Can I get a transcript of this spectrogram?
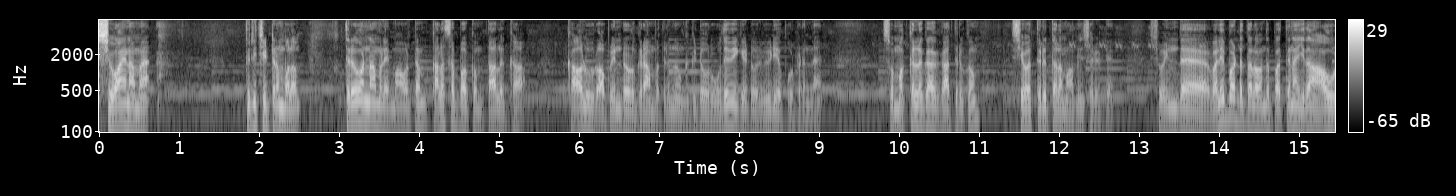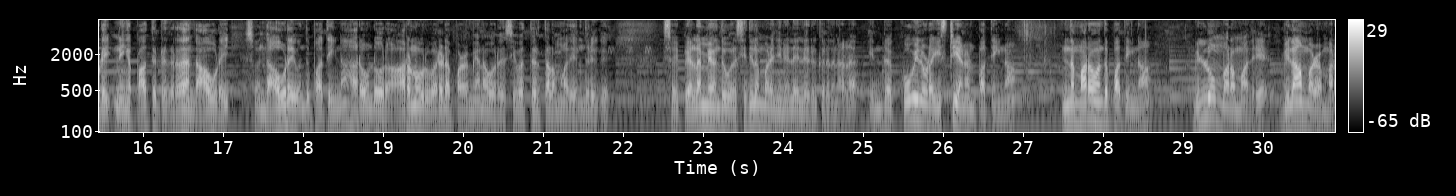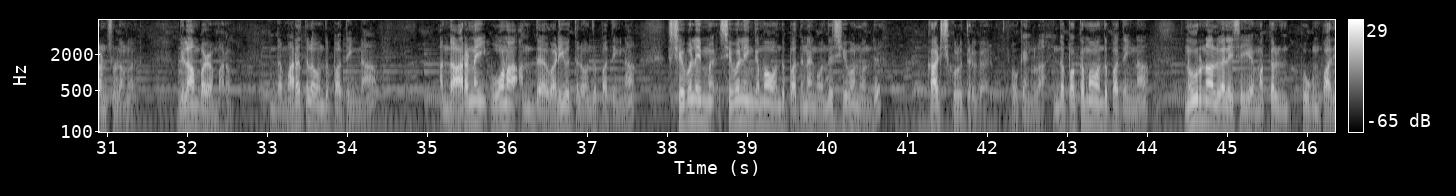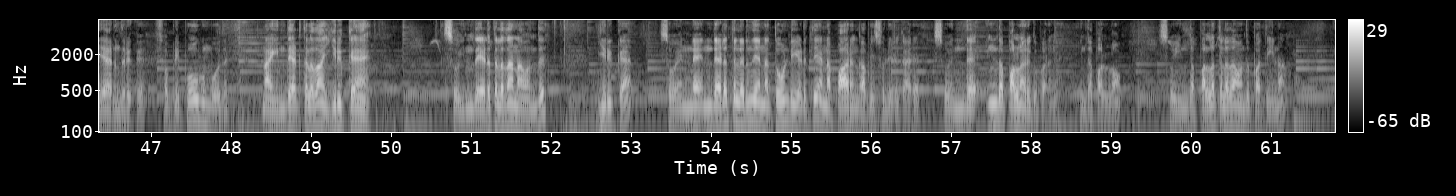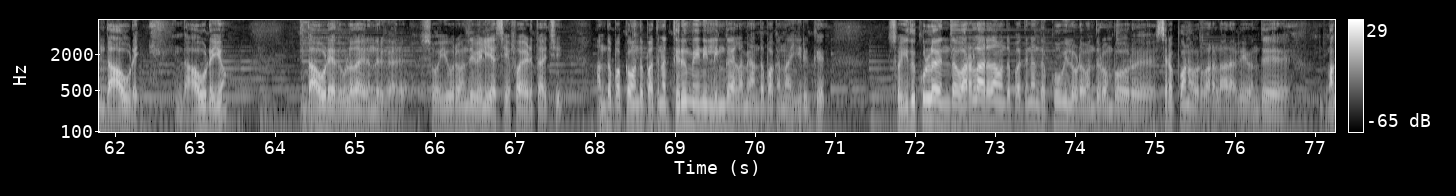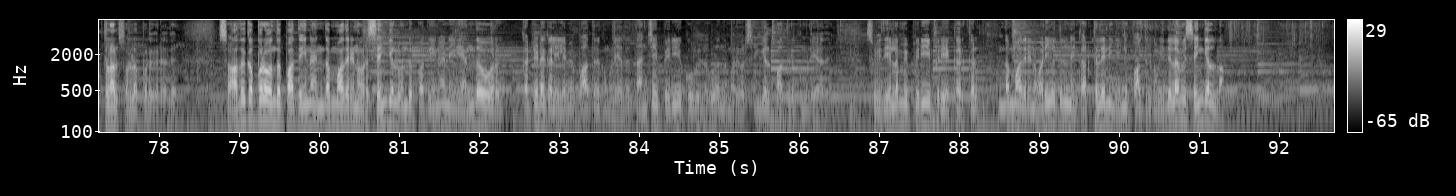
சிவாய நம திருச்சிற்றம்பலம் திருவண்ணாமலை மாவட்டம் கலசப்பாக்கம் தாலுக்கா காலூர் அப்படின்ற ஒரு கிராமத்துலேருந்து உங்ககிட்ட ஒரு உதவி கேட்டு ஒரு வீடியோ போட்டிருந்தேன். ஸோ மக்களுக்காக காத்திருக்கும். சிவ திருத்தலம் அப்படின்னு சொல்லிட்டு. ஸோ இந்த வழிபாட்டு தலம் வந்து பார்த்தீங்கன்னா இதான் ஆவுடை. நீங்கள் பார்த்துட்டு அந்த ஆவுடை. ஸோ இந்த ஆவுடை வந்து பார்த்திங்கன்னா அரௌண்ட் ஒரு அறநூறு வருட பழமையான ஒரு சிவ திருத்தலமாக அது இருந்திருக்கு. ஸோ இப்போ எல்லாமே வந்து ஒரு சிதிலமடைஞ்ச நிலையில் இருக்கிறதுனால இந்த கோவிலோட ஹிஸ்ட்ரி என்னென்னு பார்த்தீங்கன்னா இந்த மரம் வந்து பார்த்திங்கன்னா வில்லும் மரம் மாதிரி விளாம்பழ மரம்னு சொல்லுவாங்க. விளாம்பழ மரம். இந்த மரத்தில் வந்து பார்த்திங்கன்னா அந்த அரணை ஓனா அந்த வடிவத்தில் வந்து பார்த்திங்கன்னா சிவலிங்க சிவலிங்கமாக வந்து பார்த்தீங்கன்னா இங்கே வந்து சிவன் வந்து காட்சி கொடுத்துருக்காரு. ஓகேங்களா? இந்த பக்கமாக வந்து பார்த்திங்கன்னா நூறு நாள் வேலை செய்ய மக்கள் போகும் பாதையாக இருந்திருக்கு. ஸோ அப்படி போகும்போது நான் இந்த இடத்துல தான் இருக்கேன். ஸோ இந்த இடத்துல தான் நான் வந்து இருக்கேன். ஸோ என்னை இந்த இடத்துல இருந்து என்னை தோண்டி எடுத்து என்னை பாருங்க அப்படின்னு சொல்லியிருக்காரு. ஸோ இந்த இந்த பள்ளம் இருக்குது பாருங்கள் இந்த பள்ளம். ஸோ இந்த பள்ளத்தில் தான் வந்து பார்த்தீங்கன்னா இந்த ஆவுடை இந்த ஆவுடையும் இந்த ஆவுடை அது உள்ளே தான் இருந்திருக்காரு. ஸோ இவரை வந்து வெளியே சேஃபாக எடுத்தாச்சு. அந்த பக்கம் வந்து பார்த்தீங்கன்னா திருமேனி லிங்கம் எல்லாமே அந்த பக்கம் தான் இருக்குது ஸோ இதுக்குள்ளே இந்த வரலாறு தான் வந்து பார்த்திங்கன்னா இந்த கோவிலோட வந்து ரொம்ப ஒரு சிறப்பான ஒரு வரலாறாகவே வந்து மக்களால் சொல்லப்படுகிறது. ஸோ அதுக்கப்புறம் வந்து பார்த்திங்கன்னா இந்த மாதிரியான ஒரு செங்கல் வந்து பார்த்திங்கன்னா நீங்கள் எந்த ஒரு கட்டிடக்கலையிலையுமே பார்த்துருக்க முடியாது. தஞ்சை பெரிய கோவிலில் கூட இந்த மாதிரி ஒரு செங்கல் பார்த்துருக்க முடியாது. ஸோ இது எல்லாமே பெரிய பெரிய கற்கள். இந்த மாதிரியான வடிவத்தில் நீங்கள் கற்களே நீங்கள் எங்கேயும் பார்த்துருக்க முடியாது. இது எல்லாமே செங்கல் தான்.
